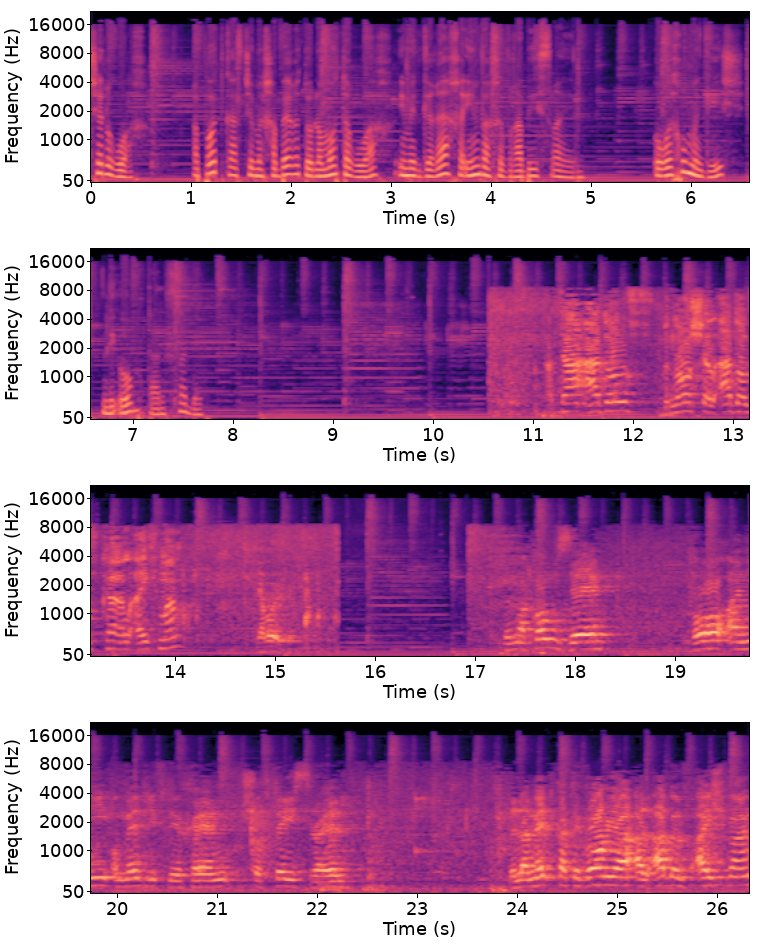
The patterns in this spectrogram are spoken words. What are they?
של רוח, הפודקאסט שמחבר את עולמות הרוח עם אתגרי החיים והחברה בישראל. עורך ומגיש, ליאור טל שדה. אתה אדולף, בנו של אדולף קרל אייכמן? במקום זה, בו אני עומד לפניכם, שופטי ישראל, ללמד קטגוריה על אדולף אייכמן,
